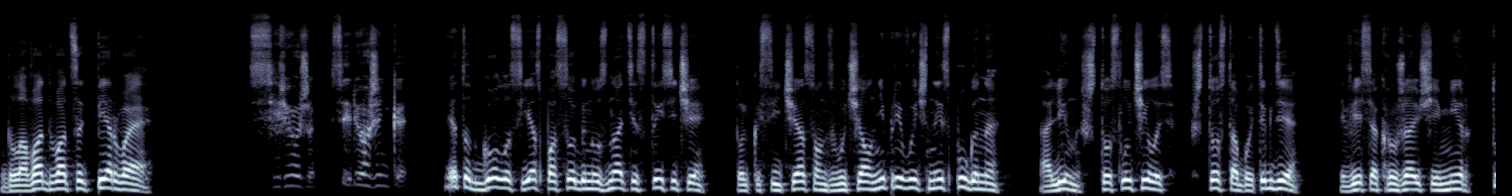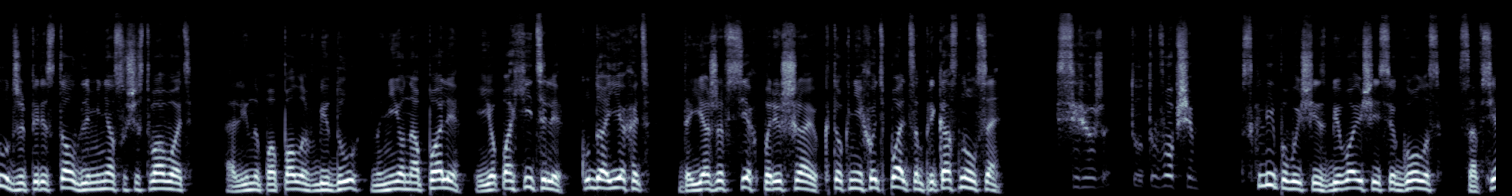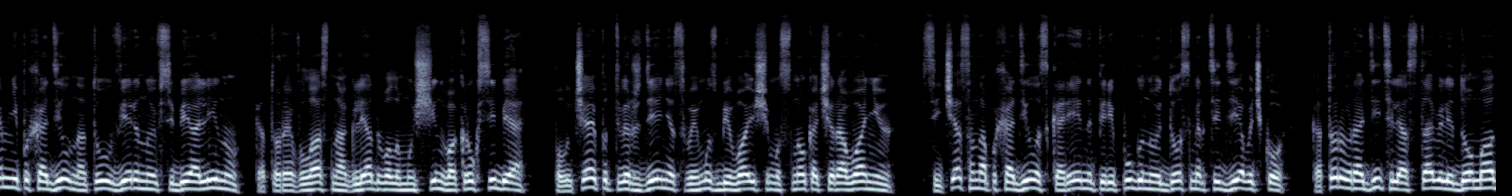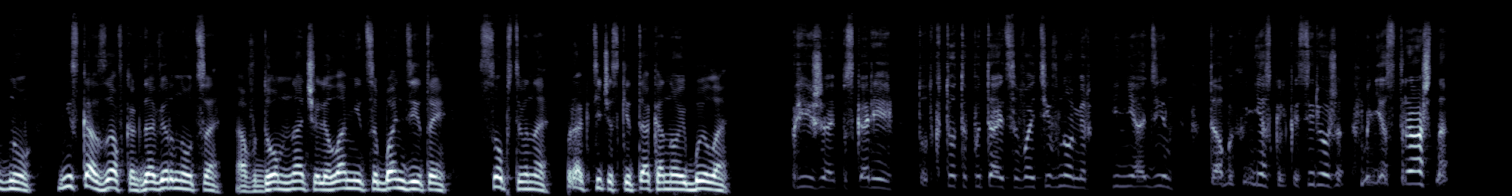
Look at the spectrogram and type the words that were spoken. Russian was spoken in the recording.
Глава 21. Сережа, Сереженька. Этот голос я способен узнать из тысячи, только сейчас он звучал непривычно испуганно. Алин, что случилось? Что с тобой? Ты где? Весь окружающий мир тут же перестал для меня существовать. Алина попала в беду, на нее напали, ее похитили. Куда ехать? Да я же всех порешаю, кто к ней хоть пальцем прикоснулся. Сережа, тут в общем, Всклипывающий, сбивающийся голос совсем не походил на ту уверенную в себе Алину, которая властно оглядывала мужчин вокруг себя, получая подтверждение своему сбивающему с ног очарованию. Сейчас она походила скорее на перепуганную до смерти девочку, которую родители оставили дома одну, не сказав, когда вернуться, а в дом начали ломиться бандиты. Собственно, практически так оно и было. «Приезжай поскорее, тут кто-то пытается войти в номер, и не один, там их несколько, Сережа, мне страшно.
